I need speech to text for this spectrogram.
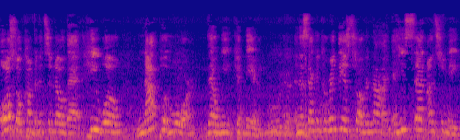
also comforting to know that he will not put more than we can bear. Oh, and in 2 Corinthians 12 and 9, and he said unto me,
